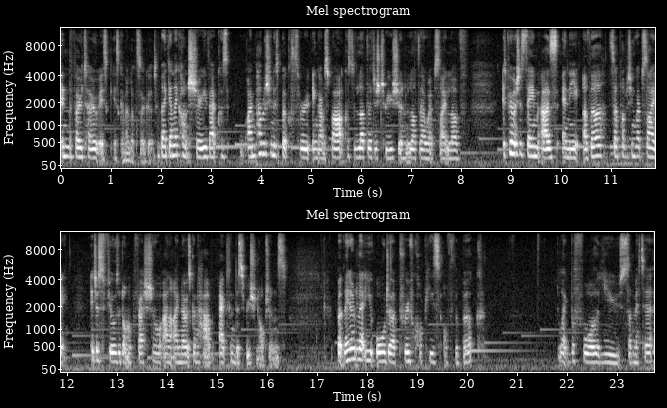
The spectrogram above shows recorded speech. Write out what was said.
in the photo it's, it's going to look so good. But again I can't show you that because I'm publishing this book through Ingram Spark because I love their distribution, love their website, love... It's pretty much the same as any other self-publishing website. It just feels a lot more professional and I know it's going to have excellent distribution options. But they don't let you order proof copies of the book like before you submit it,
